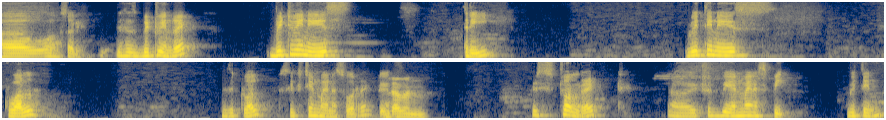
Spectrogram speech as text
uh, oh, sorry. This is between right? Between is 3 within is 12 is it 12 16 minus 4 right? Yeah. Eleven. it's 12 right? Uh, it should be n minus p within.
